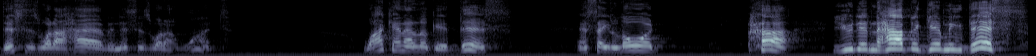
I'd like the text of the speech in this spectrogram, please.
this is what I have and this is what I want, why can't I look at this and say, Lord, ha, you didn't have to give me this.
